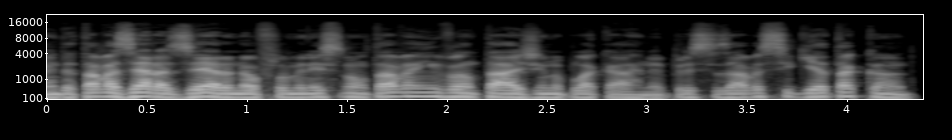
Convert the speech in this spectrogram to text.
ainda tava 0 a 0 né? O Fluminense não tava em vantagem no placar, né? Precisava seguir atacando.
